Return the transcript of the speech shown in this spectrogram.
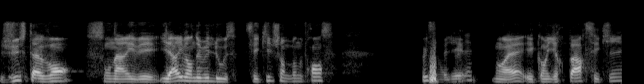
juste avant son arrivée? Il arrive en 2012. C'est qui le champion de France? Oui, c'est Ouais, et quand il repart, c'est qui?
